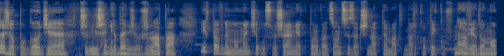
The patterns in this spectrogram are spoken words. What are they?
coś o pogodzie, czyli że nie będzie już lata, i w pewnym momencie usłyszałem, jak prowadzący zaczyna temat narkotyków. No a wiadomo,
